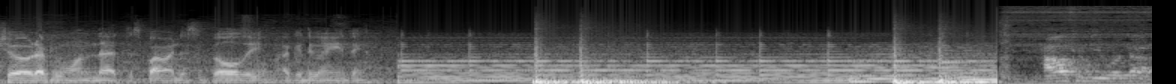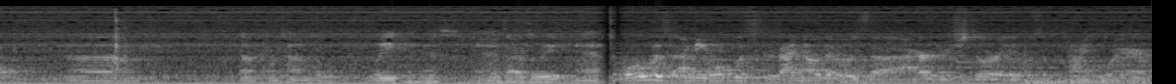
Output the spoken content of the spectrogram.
showed everyone that despite my disability, I could do anything. How often do you work out? uh, about four times a week, I guess. Yeah. Four times a week. Yeah. What was I mean? What was because I know there was uh, I heard your story. There was a point where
